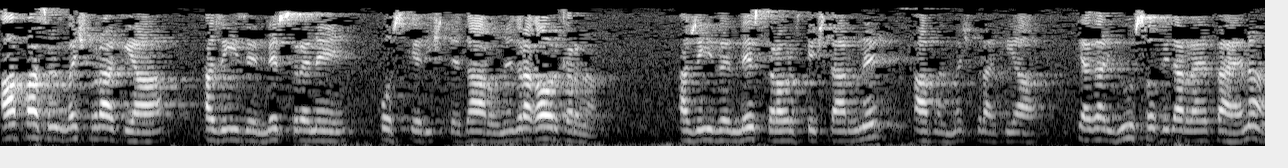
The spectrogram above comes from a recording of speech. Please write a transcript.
آپس میں مشورہ کیا، عزیز مصر نے۔ اس کے رشتہ داروں نے ذرا غور کرنا۔ عزیز مصر اور اس کے رشتہ داروں نے آپ نے مشورہ کیا کہ اگر یوسف ادھر رہتا ہے نا،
